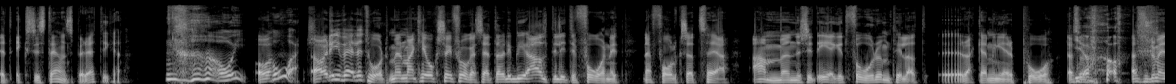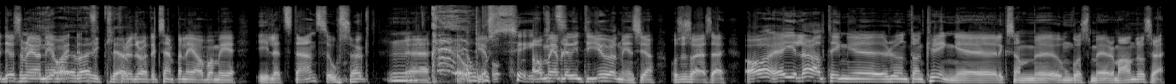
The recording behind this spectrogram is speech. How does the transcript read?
ett existensberättigande? Oj, Och- hårt. Ja, det är väldigt hårt, men man kan ju också ifrågasätta, det blir alltid lite fånigt när folk så att säga använder sitt eget forum till att eh, racka ner på... Alltså, Ja. alltså, det är som när jag, när jag Ja, var, verkligen. för att dra ett exempel, när jag var med i Let's Dance, osökt. Mm. Eh, och jag, och, ja, men jag blev intervjuad minns jag, och så sa jag så här, ja, jag gillar allting eh, runt omkring, eh, liksom eh, umgås med de andra och sådär.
